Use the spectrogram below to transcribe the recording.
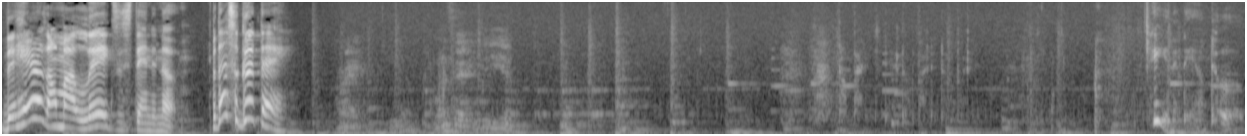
The hairs on my legs is standing up. But that's a good thing. He in a damn tub.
